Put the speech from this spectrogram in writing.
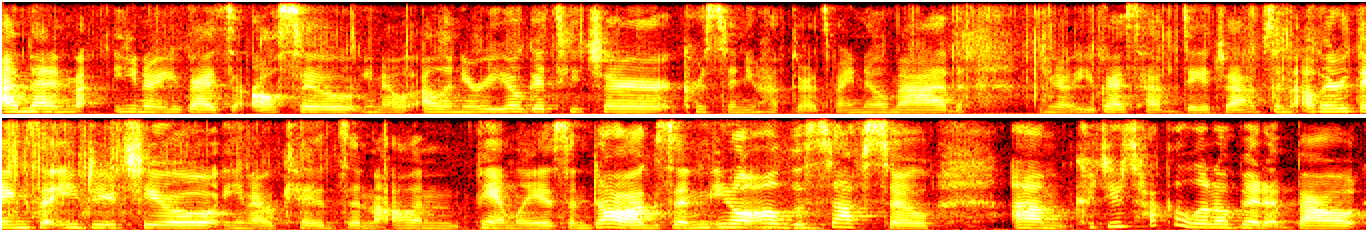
And then, you know, you guys are also, you know, Ellen, you're a yoga teacher. Christen, you have Threads by Nomad. You know, you guys have day jobs and other things that you do too, you know, kids and on families and dogs and, you know, all mm-hmm. the stuff. So, um, could you talk a little bit about?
